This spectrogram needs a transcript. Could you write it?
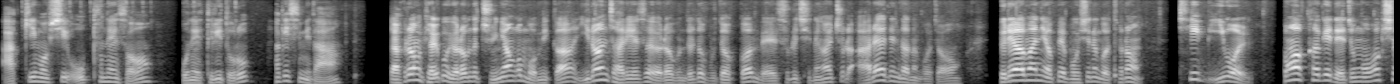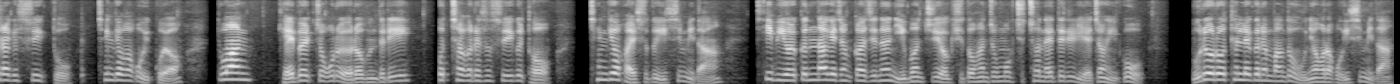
아낌없이 오픈해서 보내드리도록 하겠습니다. 자, 그럼 결국 여러분들 중요한 건 뭡니까? 이런 자리에서 여러분들도 무조건 매수를 진행할 줄 알아야 된다는 거죠. 그래야만 옆에 보시는 것처럼 12월 정확하게 내 종목 확실하게 수익도 챙겨가고 있고요. 또한 개별적으로 여러분들이 포착을 해서 수익을 더 챙겨갈 수도 있습니다. 12월 끝나기 전까지는 이번 주 역시도 한 종목 추천해드릴 예정이고 무료로 텔레그램 방도 운영을 하고 있습니다.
